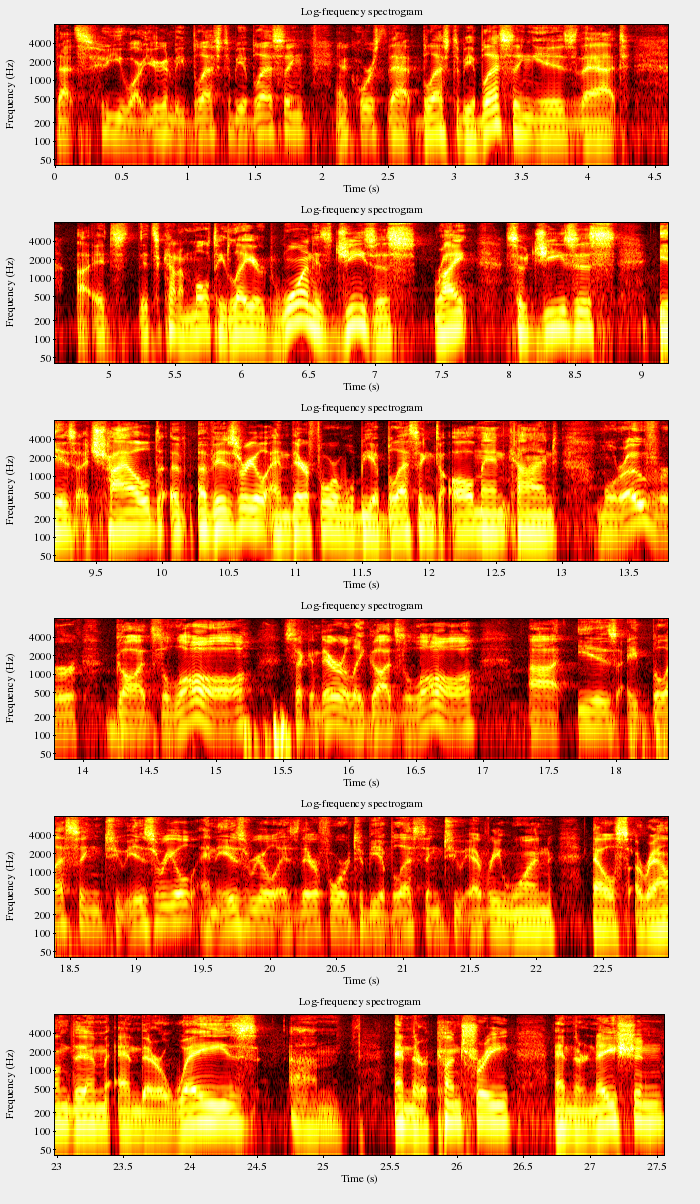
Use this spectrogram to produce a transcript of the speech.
that's who you are. You're going to be blessed to be a blessing. And of course, that blessed to be a blessing is that uh, it's it's kind of multi-layered. One is Jesus, right? So Jesus is a child of, of Israel and therefore will be a blessing to all mankind. Moreover, God's law, secondarily, God's law uh, is a blessing to Israel, and Israel is therefore to be a blessing to everyone else around them and their ways um, and their country and their nation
